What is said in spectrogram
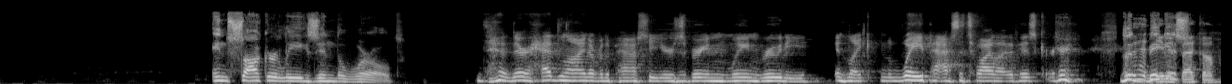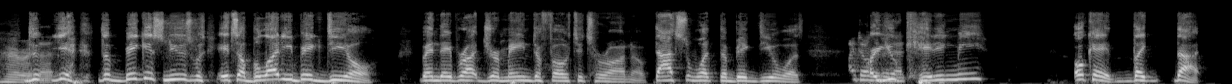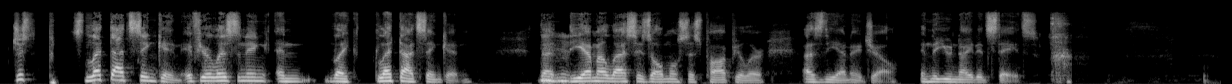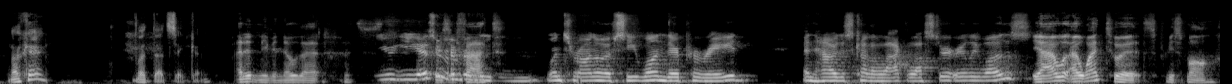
in soccer leagues in the world. their headline over the past few years is bringing Wayne Rooney in like way past the twilight of his career. The biggest, David Beckham. The, yeah, the biggest news was it's a bloody big deal when they brought Jermaine Defoe to Toronto. That's what the big deal was. I don't. Are you that- kidding me? Okay, like that. Just let that sink in. If you're listening and like let that sink in. That Mhm. the MLS is almost as popular as the NHL in the United States. Okay. Let that sink in. I didn't even know that. That's, You, you guys remember the, when Toronto FC won their parade and how just kind of lackluster it really was? yeah, I, w- I went to it. It's pretty small.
